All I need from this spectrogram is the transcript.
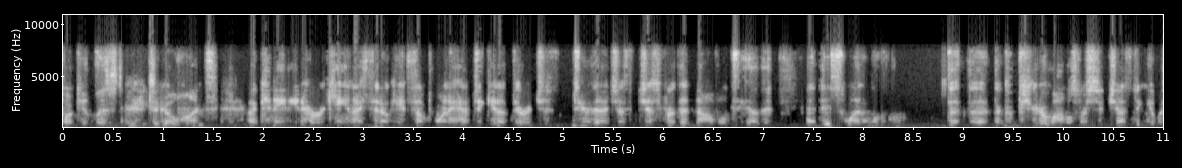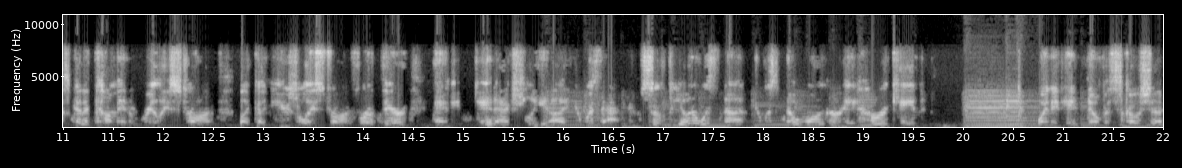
bucket list to go hunt a Canadian hurricane. I said, okay, at some point I have to get up there and just do that, just just for the novelty novelty of it. And this one, the, the, the, computer models were suggesting it was going to come in really strong, like unusually strong for up there, and it did actually. Uh, it was so Fiona was not. It was no longer a hurricane when it hit Nova Scotia.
